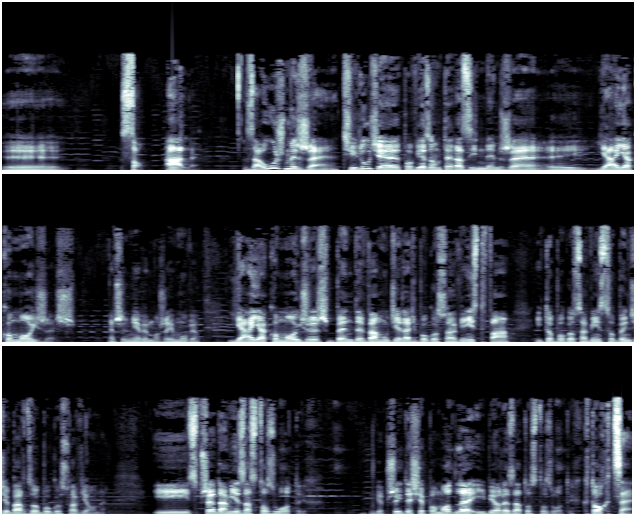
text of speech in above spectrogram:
Yy, są, ale załóżmy, że ci ludzie powiedzą teraz innym, że yy, ja jako Mojżesz, znaczy nie wiem, może im mówią, ja jako Mojżesz będę wam udzielać błogosławieństwa i to błogosławieństwo będzie bardzo błogosławione. I sprzedam je za 100 zł. Mówię, przyjdę się pomodlę i biorę za to 100 zł. Kto chce?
